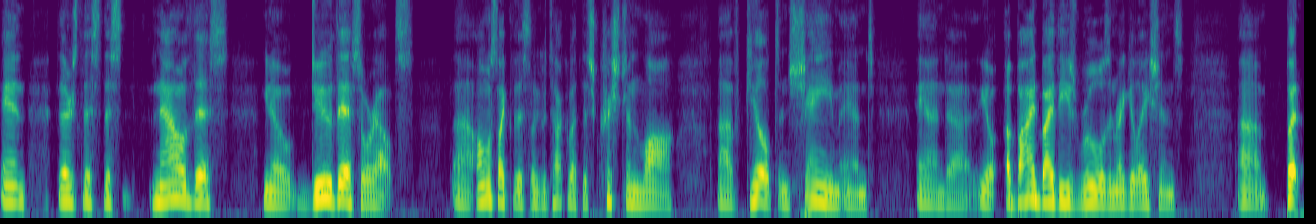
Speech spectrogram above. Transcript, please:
And there's this this now this you know do this or else, uh, almost like this like we talk about this Christian law of guilt and shame and and uh, you know abide by these rules and regulations. Um, but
